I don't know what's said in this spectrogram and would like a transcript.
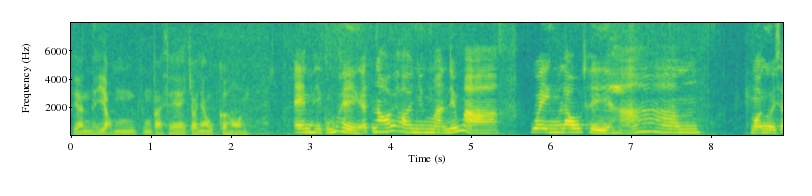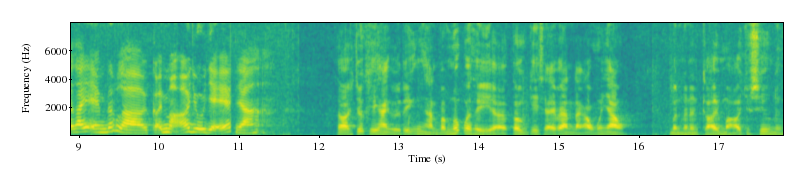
thì anh hy vọng chúng ta sẽ cho nhau một cơ hội. Em thì cũng hiền ít nói thôi nhưng mà nếu mà quen lâu thì hả mọi người sẽ thấy em rất là cởi mở vui vẻ. Dạ. Rồi trước khi hai người tiến hành bấm nút á thì à, tôi cũng chia sẻ với anh đàn ông với nhau mình phải nên cởi mở chút xíu nữa.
